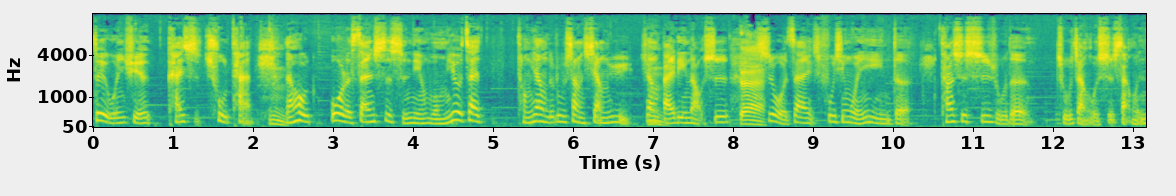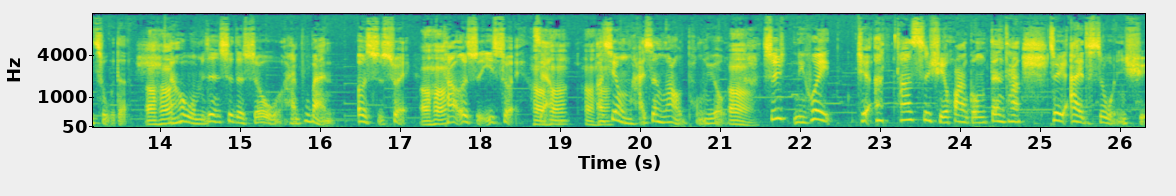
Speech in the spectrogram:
对文学开始触探，嗯、然后过了三四十年，我们又在。同样的路上相遇，像白灵老师，对，是我在复兴文艺营的，他是失足的组长，我是散文组的。Uh -huh. 然后我们认识的时候，我还不满二十岁，uh -huh. 他二十一岁，这样，uh -huh. Uh. 而且我们还是很好的朋友。Uh -huh. 所以你会觉得啊，他是学化工，但他最爱的是文学。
